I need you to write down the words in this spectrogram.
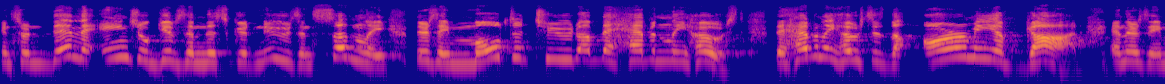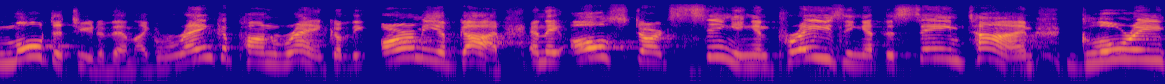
And so then the angel gives them this good news, and suddenly there's a multitude of the heavenly host. The heavenly host is the army of God, and there's a multitude of them, like rank upon rank of the army of God, and they all start singing and praising at the same time glory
